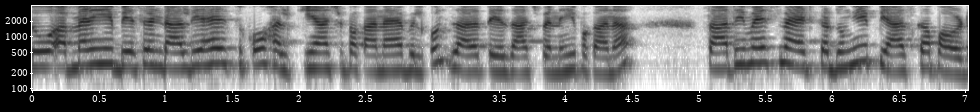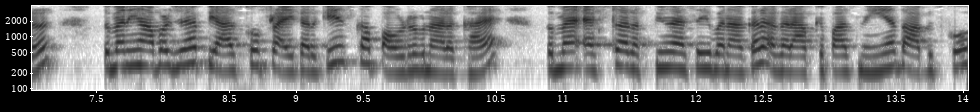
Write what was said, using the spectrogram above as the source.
तो अब मैंने ये बेसन डाल दिया है, इसको हल्की आँच पे पकाना है बिल्कुल, ज़्यादा तेज़ आँच पर नहीं पकाना। साथ ही मैं इसमें ऐड कर दूँगी प्याज का पाउडर तो मैंने यहाँ पर जो है प्याज को फ्राई करके इसका पाउडर बना रखा है। तो मैं एक्स्ट्रा रखती हूँ ऐसे ही बनाकर, अगर आपके पास नहीं है तो आप इसको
